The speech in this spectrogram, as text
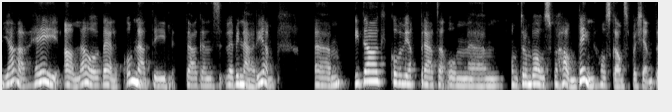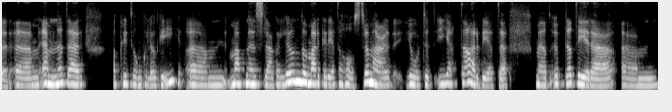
Ja, hej alla och välkomna till dagens webbinarium. Um, idag kommer vi att prata om, um, om trombosbehandling hos cancerpatienter. Um, ämnet är akut onkologi. Um, ehm, Magnus Lagerlund och Margareta Holström har gjort ett jättearbete med att uppdatera ehm,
